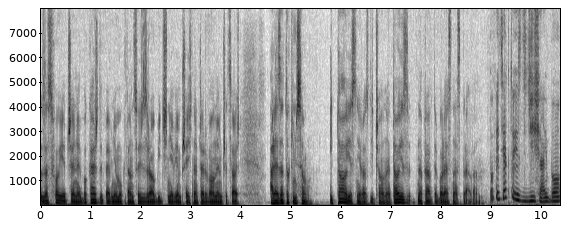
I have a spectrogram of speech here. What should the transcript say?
za swoje czyny, bo każdy pewnie mógł tam coś zrobić, nie wiem, przejść na czerwonym czy coś, ale za to, kim są. I to jest nierozliczone. To jest naprawdę bolesna sprawa. Powiedz, jak to jest dzisiaj, bo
